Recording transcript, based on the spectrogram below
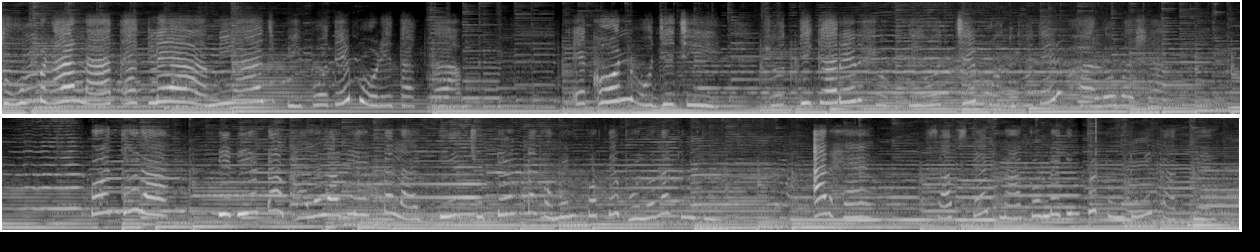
তোমরা না থাকলে আমি আজ বিপদে পড়ে থাকতাম। এখন বুঝেছি সত্যিকারের শক্তি হচ্ছে বন্ধুদের ভালোবাসা। বন্ধুরা ভিডিওটা আর হ্যাঁ সাবস্ক্রাইব না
